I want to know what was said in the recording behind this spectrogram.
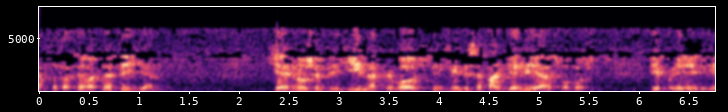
αυτά τα θέματα επίγεια. Και εννοούσε τη γη ακριβώς την γη της Επαγγελίας όπως οι, οι, οι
